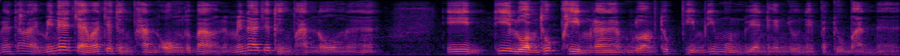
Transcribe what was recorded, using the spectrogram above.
ไม่เท่าไหร่ ไม่แน่ใจว่าจะถึงพันองค์หรือเปล่านะไม่น่าจะถึงพันองค์นะฮะ ที่ที่รวมทุกพิมพ์แล้วนะครับ รวมทุกพิมพ์ที่หมุนเวียนกันอยู่ในปัจจุบันนะฮะ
